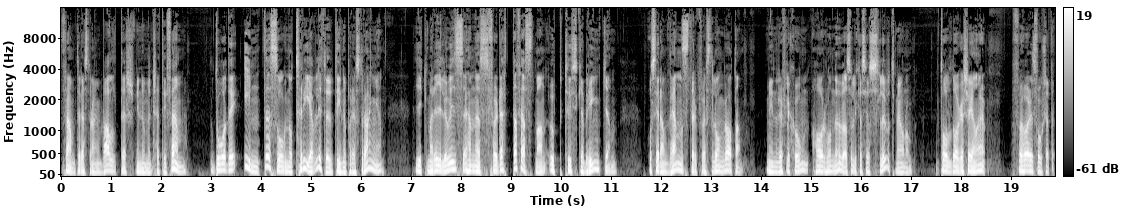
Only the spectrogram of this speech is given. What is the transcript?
fram till restaurang Walters vid nummer 35. Då det inte såg något trevligt ut inne på restaurangen gick Marie-Louise, hennes för detta fästman, upp Tyska Brinken och sedan vänster på Västerlånggatan. Min reflektion, har hon nu alltså lyckats göra slut med honom? 12 dagar senare. Förhöret fortsätter.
